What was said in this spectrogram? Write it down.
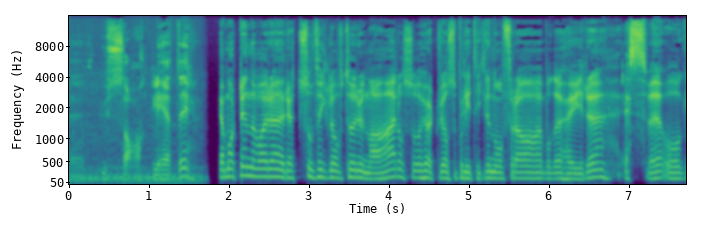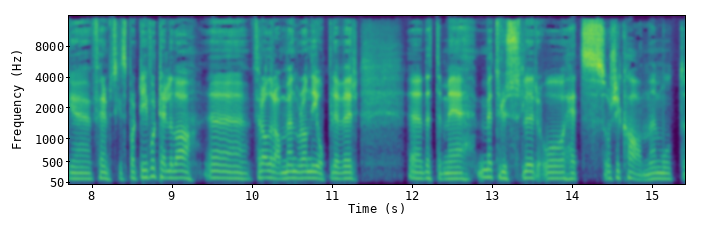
eh, usakligheter. Ja, Martin, det var Rødt som fikk lov til å runde av her, og så hørte vi også politikere nå fra både Høyre, SV og eh, Fremskrittspartiet fortelle da, eh, fra Drammen, hvordan de opplever eh, dette med, med trusler og hets og sjikane mot,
